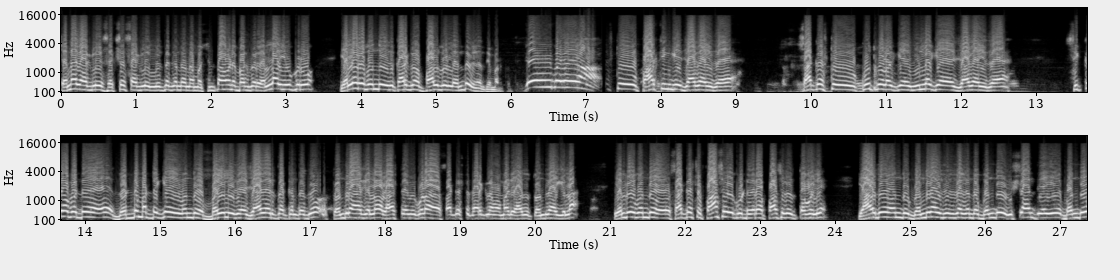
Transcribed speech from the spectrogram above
ಚೆನ್ನಾಗಾಗ್ಲಿ ಸಕ್ಸಸ್ ಆಗ್ಲಿ ಇಲ್ಲಿರ್ತಕ್ಕಂಥ ನಮ್ಮ ಚಿಂತಾವಣೆ ಭಾಗದವರು ಎಲ್ಲ ಯುವಕರು ಎಲ್ಲರೂ ಬಂದು ಇದು ಕಾರ್ಯಕ್ರಮ ಪಾಲ್ಗೊಳ್ಳಿ ಅಂತ ವಿನಂತಿ ಮಾಡ್ಕೊತೀವಿ. ಪಾರ್ಕಿಂಗ್ ಜಾಗ ಇದೆ. ಸಾಕಷ್ಟು ಕೂತ್ಕೊಳ್ಳೋಕೆ ನಿಲ್ಲಕ್ಕೆ ಜಾಗ ಇದೆ. ಸಿಕ್ಕಾಪಟ್ಟೆ ದೊಡ್ಡ ಮಟ್ಟಕ್ಕೆ ಒಂದು ಬಯಲಿದೆ, ಜಾಗ ಇರ್ತಕ್ಕಂಥದ್ದು. ತೊಂದರೆ ಆಗಿಲ್ಲ. ಲಾಸ್ಟ್ ಟೈಮ್ ಕೂಡ ಸಾಕಷ್ಟು ಕಾರ್ಯಕ್ರಮ ಮಾಡಿ, ಯಾವುದು ತೊಂದರೆ ಆಗಿಲ್ಲ. ಎಲ್ಲರೂ ಬಂದು ಸಾಕಷ್ಟು ಪಾಸ್ಗಳು ಕೊಟ್ಟಿದ್ದಾರೆ. ಪಾಸ್ಗಳು ತಗೊಳ್ಳಿ. ಯಾವುದೇ ಒಂದು ಗೊಂದಲ ಬಂದು, ವಿಶ್ರಾಂತಿಯಾಗಿ ಬಂದು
